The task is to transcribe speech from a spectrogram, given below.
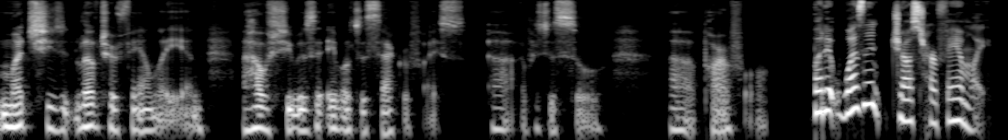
much she loved her family and how she was able to sacrifice, uh, it was just so uh, powerful. But it wasn't just her family.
